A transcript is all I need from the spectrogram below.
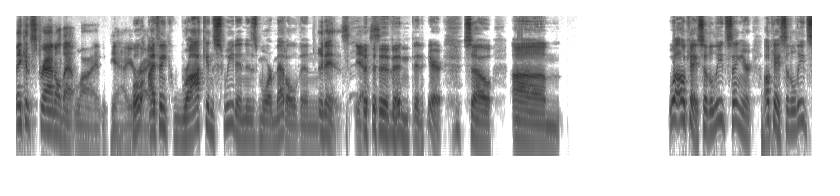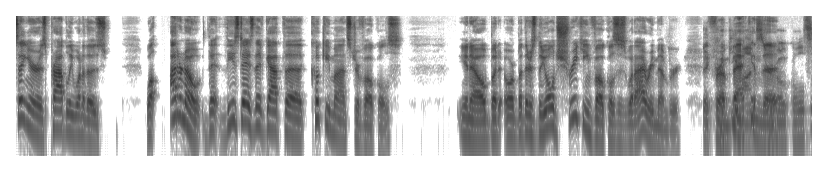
they could straddle that line. Yeah, you're well right. i think rock in sweden is more metal than it is. Yes. than than here so um well okay so the lead singer okay so the lead singer is probably one of those well i don't know that these days they've got the cookie monster vocals you know but or but there's the old shrieking vocals is what i remember the from Cookie back in the- vocals.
